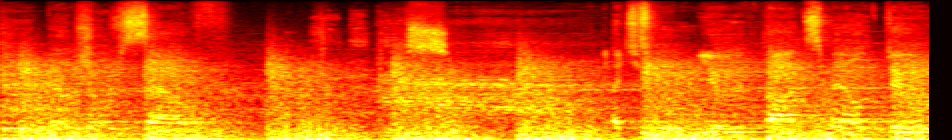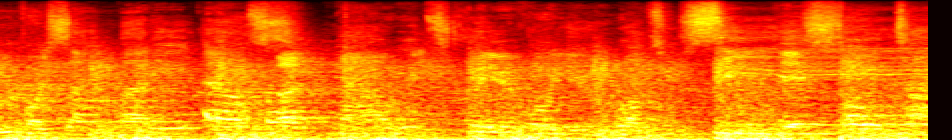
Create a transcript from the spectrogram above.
you build yourself. A tomb you thought spelled doom for somebody else. But now it's clear for you all to see this whole time.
